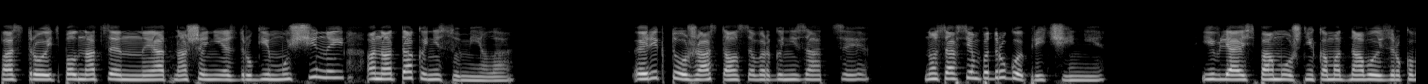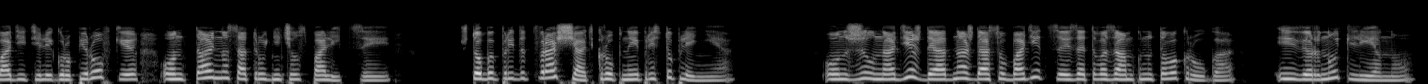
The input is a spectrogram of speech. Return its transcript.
Построить полноценные отношения с другим мужчиной она так и не сумела. Эрик тоже остался в организации, но совсем по другой причине. Являясь помощником одного из руководителей группировки, он тайно сотрудничал с полицией, чтобы предотвращать крупные преступления. Он жил надеждой однажды освободиться из этого замкнутого круга и вернуть Лену.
